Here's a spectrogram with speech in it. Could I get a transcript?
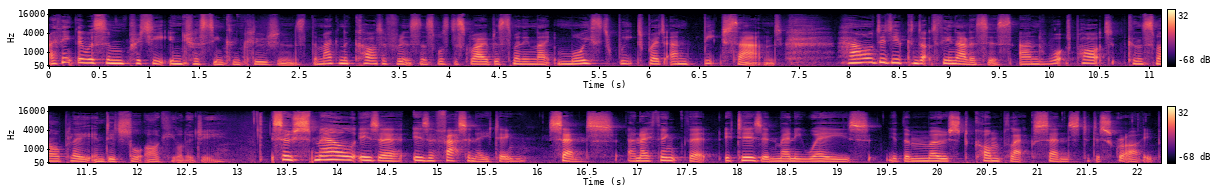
I think there were some pretty interesting conclusions. The Magna Carta, for instance, was described as smelling like moist wheat bread and beach sand. How did you conduct the analysis, and what part can smell play in digital archaeology? So smell is a is a fascinating sense and i think that it is in many ways the most complex sense to describe.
